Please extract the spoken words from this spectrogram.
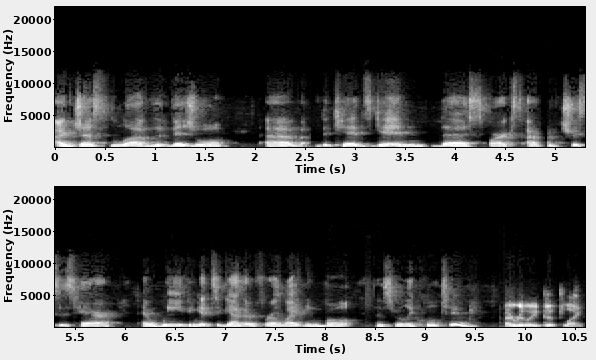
I just love the visual of the kids getting the sparks out of Tris's hair and weaving it together for a lightning bolt. It's really cool too. I really did like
